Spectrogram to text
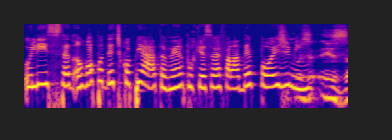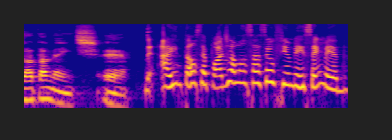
Ulisses, eu não vou poder te copiar, tá vendo? Porque você vai falar depois de mim. Exatamente, é. Aí então você pode já lançar seu filme aí, sem medo.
